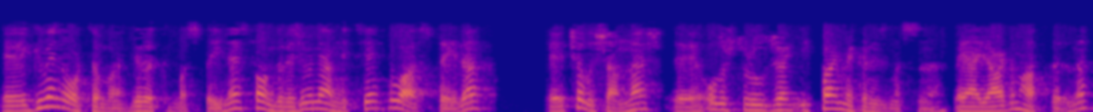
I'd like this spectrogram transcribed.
güven ortamı yaratılması da yine son derece önemli ki bu vasıtayla çalışanlar e, oluşturulacak ihbar mekanizmasını veya yardım hatlarını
